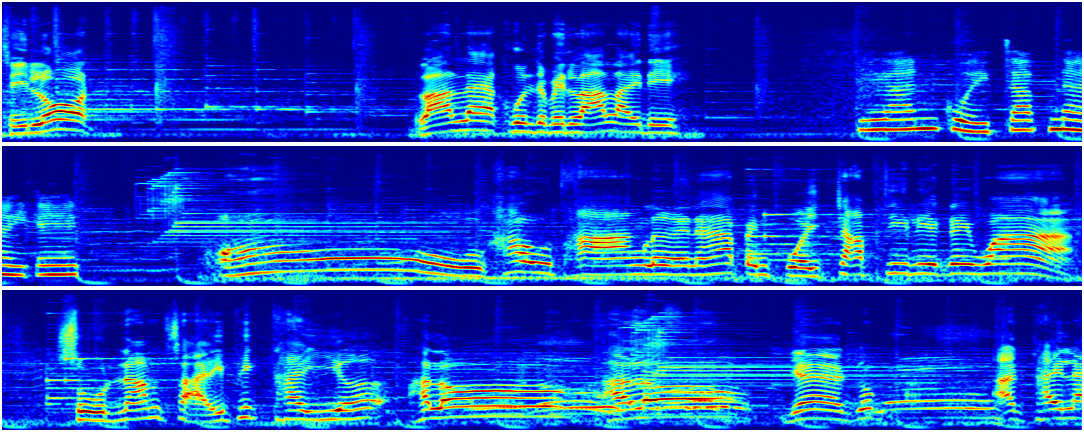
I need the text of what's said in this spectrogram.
สีโรดร้านแรกคุณจะเป็นร้านอะไรดี ร้านก๋วยจับนายเอ็กซ์อ๋อเข้าทางเลยนะฮะ เป็นก๋วยจับที่เรียกได้ว่า สูตรน้ำใสพริกไทยเยอะ ฮัลโหล ฮัลโหลเย่จุ๊บ Hello. อะไทยแล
